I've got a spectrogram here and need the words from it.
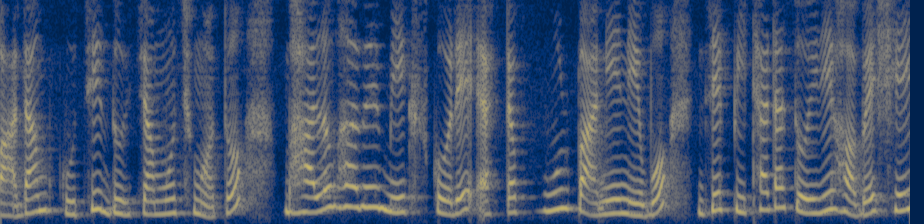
বাদাম কুচি দুই চামচ মতো। ভালোভাবে মিক্স করে একটা পুর বানিয়ে নেব, যে পিঠাটা তৈরি হবে সেই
